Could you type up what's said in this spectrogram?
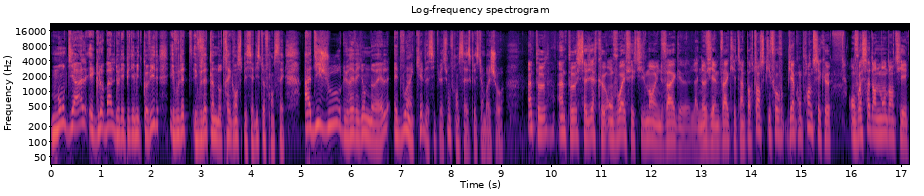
mondiale et globale de l'épidémie de Covid et vous êtes, et vous êtes l'un de nos très grands spécialistes français. À dix jours du réveillon de Noël, êtes-vous inquiet de la situation française, Christian Bréchot Un peu, un peu. C'est-à-dire qu'on voit effectivement une vague, euh, la neuvième vague qui est importante. Ce qu'il faut bien comprendre, c'est que on voit ça dans le monde entier.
